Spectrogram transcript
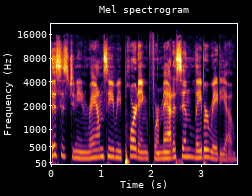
This is Janine Ramsey reporting for Madison Labor Radio.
